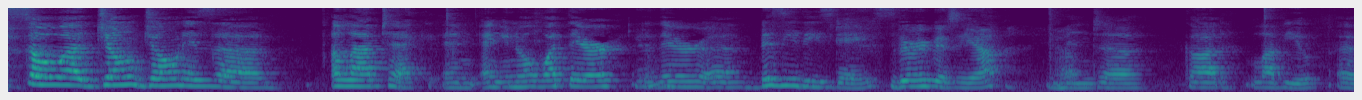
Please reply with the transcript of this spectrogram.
So uh, Joan Joan is a, a lab tech, and, and you know what? They're they're uh, busy these days, Very busy, yeah. Yeah. and uh, God love you. Uh,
